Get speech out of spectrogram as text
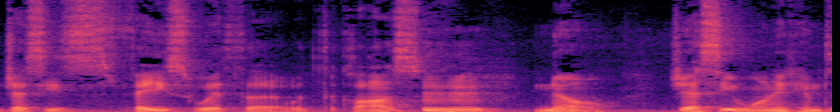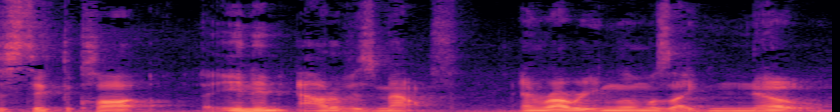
Jesse's face with uh, with the claws. Mm-hmm. No, Jesse wanted him to stick the claw in and out of his mouth, and Robert Englund was like, "No,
